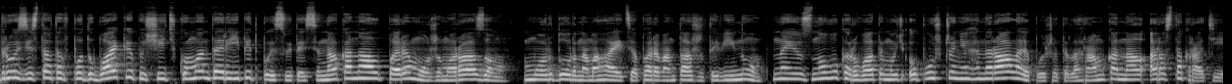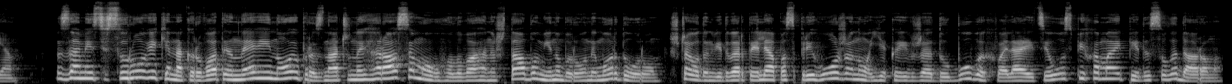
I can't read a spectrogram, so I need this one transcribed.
Друзі, ставте вподобайки, пишіть коментарі, підписуйтесь на канал. Переможемо разом. Мордор намагається перевантажити війну. Нею знову керуватимуть опущені генерали. Пише телеграм-канал Аристократія. Замість Суровікіна керувати не війною призначений Герасимов, голова генштабу Міноборони Мордору. Ще один відвертий ляпас Пригожину, який вже добу вихваляється успіхами під Солидаром.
